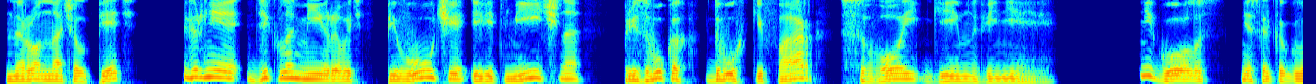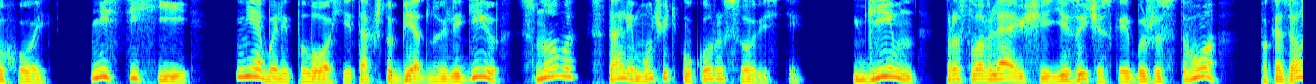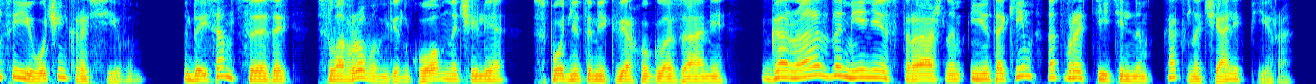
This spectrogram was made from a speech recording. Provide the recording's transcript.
Нерон начал петь, вернее, декламировать, певуче и ритмично, при звуках двух кефар свой гимн Венере. Ни голос, несколько глухой, ни стихи не были плохи, так что бедную Легию снова стали мучить укоры совести. Гимн, прославляющий языческое божество, показался ей очень красивым. Да и сам Цезарь с лавровым венком на челе, с поднятыми кверху глазами, гораздо менее страшным и не таким отвратительным, как в начале пира.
